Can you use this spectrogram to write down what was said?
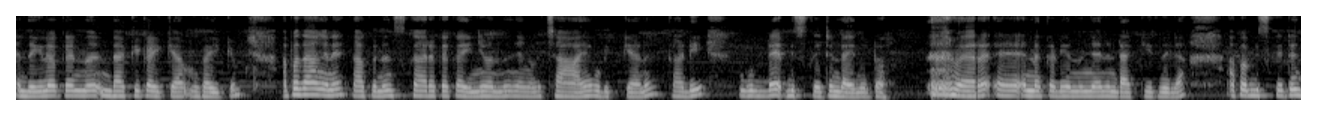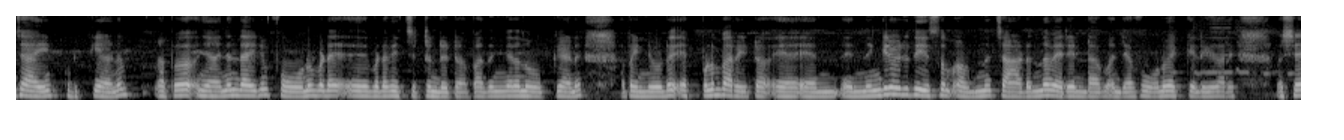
എന്തെങ്കിലുമൊക്കെ ഒന്ന് ഉണ്ടാക്കി കഴിക്കാം കഴിക്കും. അപ്പോൾ അതങ്ങനെ കാക്കുന നിസ്കാരമൊക്കെ കഴിഞ്ഞ് വന്ന് ഞങ്ങൾ ചായ കുടിക്കുകയാണ് കടി ഗുഡ് ബിസ്ക്കറ്റ് ഉണ്ടായിരുന്നു കേട്ടോ വേറെ എണ്ണക്കടിയൊന്നും ഞാൻ ഉണ്ടാക്കിയിരുന്നില്ല. അപ്പോൾ ബിസ്ക്കറ്റും ചായയും കുടിക്കുകയാണ്. അപ്പോൾ ഞാൻ എന്തായാലും ഫോൺ ഇവിടെ ഇവിടെ വെച്ചിട്ടുണ്ട് കേട്ടോ അപ്പോൾ അതിങ്ങനെ നോക്കുകയാണ് അപ്പോൾ എന്നോട് എപ്പോഴും പറയട്ടോ എന്നെങ്കിലും ഒരു ദിവസം അവിടുന്ന് ചാടുന്ന വരെ ഉണ്ടാവും എന്റെ ആ ഫോൺ വെക്കൽ പറയും. പക്ഷേ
